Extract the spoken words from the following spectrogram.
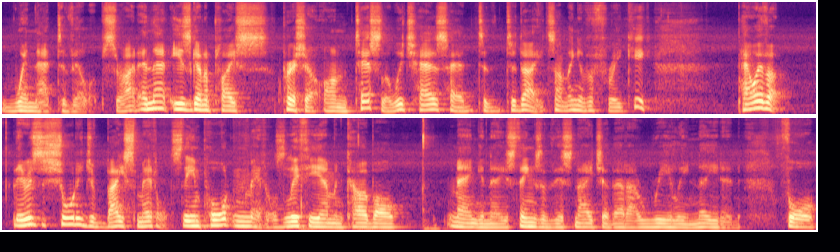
when that develops, right? And that is going to place pressure on Tesla, which has had to, to date something of a free kick. However, there is a shortage of base metals, the important metals, lithium and cobalt, manganese, things of this nature that are really needed for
